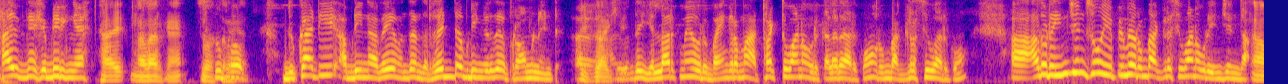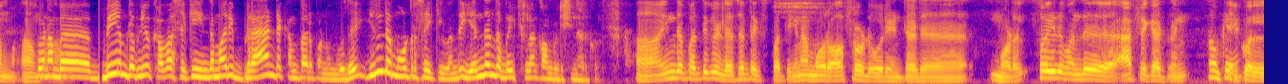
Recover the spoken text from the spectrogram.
ஹாய் விக்னேஷ் எப்படி இருக்கீங்க? ஹாய் நல்லா இருக்கேன். சூப்பர். டுக்காட்டி அப்படின்னாவே வந்து அந்த ரெட் அப்படிங்கிறது ப்ராமினென்ட். அது வந்து எல்லாருக்குமே ஒரு பயங்கரமா அட்ராக்டிவான ஒரு கலரா இருக்கும் ரொம்ப அக்ரஸிவா இருக்கும். அதோட இன்ஜின்ஸும் எப்பயுமே ரொம்ப அக்ரஸிவான ஒரு இன்ஜின் தான். ஆமா ஸோ நம்ம பிஎம்டபிள்யூ கவாசக்கி இந்த மாதிரி பிராண்டை கம்பேர் பண்ணும்போது இந்த மோட்டார் சைக்கிள் வந்து எந்தெந்த பைக்ஸ்லாம் காம்படிஷனாக இருக்கும்? இந்த பர்டிகுலர் டெசர்ட் எக்ஸ் பார்த்தீங்கன்னா more off road orient model so இது வந்து ஆஃப்ரிக்கா ட்வின். Equal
